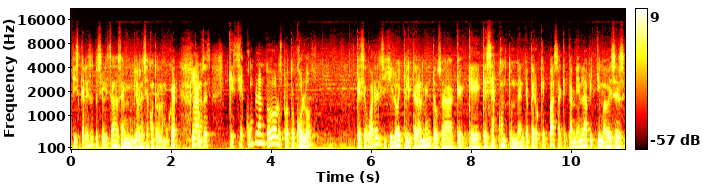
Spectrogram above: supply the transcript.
fiscalías especializadas en violencia contra la mujer. Claro. Entonces, que se cumplan todos los protocolos, que se guarde el sigilo y que literalmente, o sea, que, que- que sea contundente. Pero ¿qué pasa? Que también la víctima a veces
